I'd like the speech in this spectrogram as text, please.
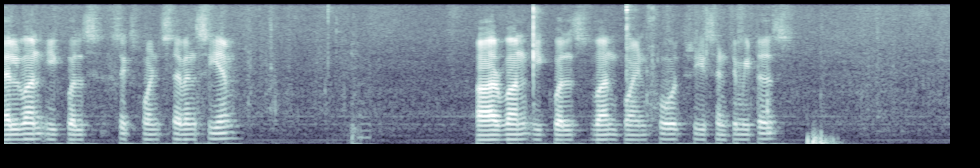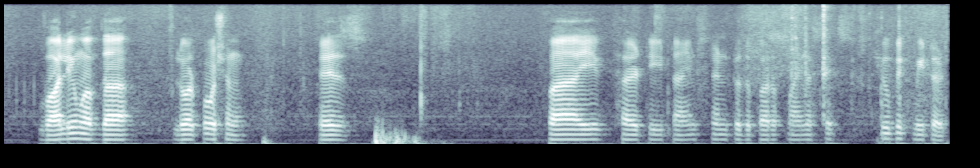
L1 equals 6.7 cm. R1 equals 1.43 centimeters. Volume of the lower portion is 530 times 10 to the power of minus 6 cubic meters.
